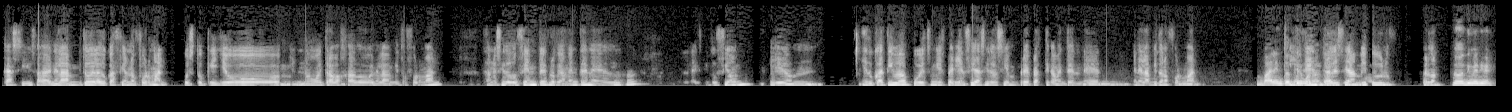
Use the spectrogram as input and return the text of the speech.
casi, o sea, en el ámbito de la educación no formal, puesto que yo no he trabajado en el ámbito formal, o sea, no he sido docente propiamente en, el- Ujú. en la institución eh, educativa, pues mi experiencia ha sido siempre prácticamente en, en- en el ámbito no formal. Vale, Y entonces, bueno, dentro de ese ámbito, no- perdón, no, dime, dime.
